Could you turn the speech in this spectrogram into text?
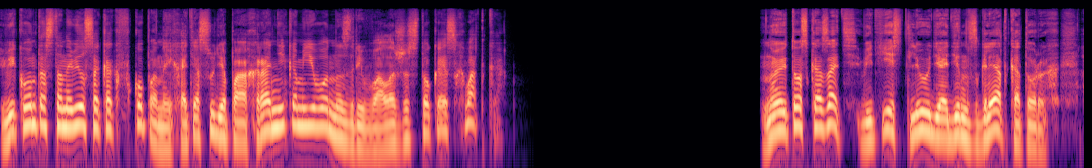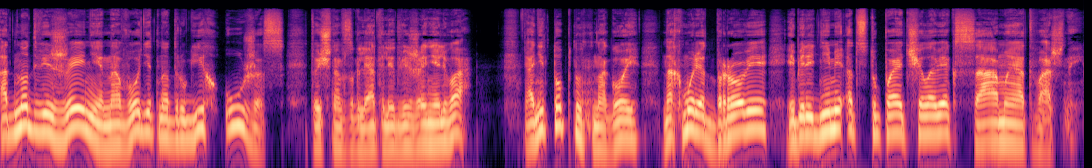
Виконт остановился как вкопанный, хотя, судя по охранникам, его назревала жестокая схватка. Но и то сказать, ведь есть люди, один взгляд которых, одно движение наводит на других ужас, точно взгляд или движение льва. Они топнут ногой, нахмурят брови, и перед ними отступает человек самый отважный.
